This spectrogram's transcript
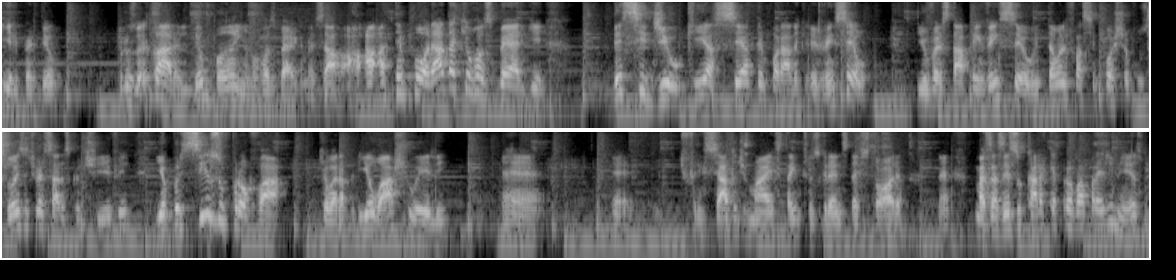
E ele perdeu pros dois. Claro, ele deu um banho no Rosberg, mas a, a, a temporada que o Rosberg decidiu que ia ser a temporada que ele venceu e o Verstappen venceu. Então ele fala assim: poxa, os dois adversários que eu tive, e eu preciso provar que eu era. E eu acho ele é, é, diferenciado demais, tá entre os grandes da história, né? Mas às vezes o cara quer provar para ele mesmo.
